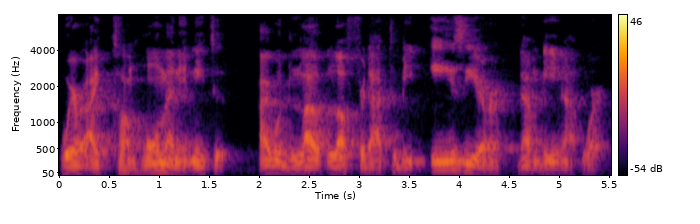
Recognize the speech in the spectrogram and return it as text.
where I come home, and it need to. I would love love for that to be easier than being at work.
